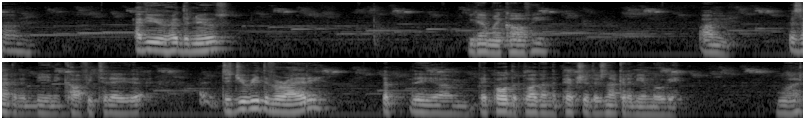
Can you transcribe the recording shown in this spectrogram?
Um, have you heard the news? You got my coffee? Um, there's not going to be any coffee today. Uh, Did you read the Variety? The the um, they pulled the plug on the picture. There's not going to be a movie. What?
